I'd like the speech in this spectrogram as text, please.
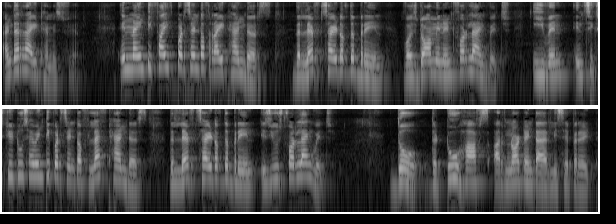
and the right hemisphere. In 95% of right-handers, the left side of the brain was dominant for language. Even in 60 to 70% of left-handers, the left side of the brain is used for language. Though the two halves are not entirely separate,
